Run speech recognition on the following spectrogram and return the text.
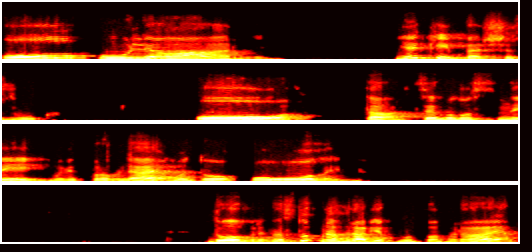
Окуляри. Який перший звук? О, так, це голосний. Ми відправляємо до оленя. Добре, наступна гра, в яку ми пограємо.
